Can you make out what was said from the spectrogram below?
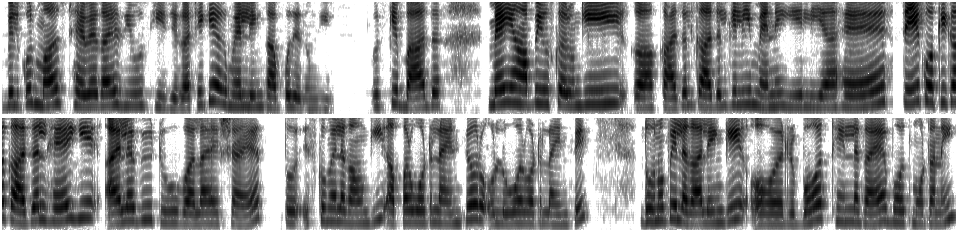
बिल्कुल मस्ट हैवे गाइस यूज़ कीजिएगा, ठीक है? मैं लिंक आपको दे दूँगी। उसके बाद मैं यहाँ पे यूज़ करूँगी काजल। काजल के लिए मैंने ये लिया है। स्टेक ओके का काजल है, ये आई लव यू टू वाला है शायद। तो इसको मैं लगाऊँगी अपर वाटर लाइन पे और लोअर वाटर लाइन पे। दोनों पे लगा लेंगे और बहुत थिन लगाया है, बहुत मोटा नहीं।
